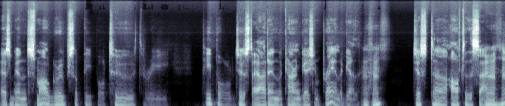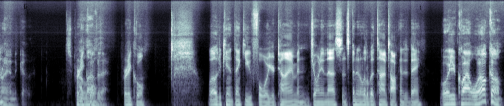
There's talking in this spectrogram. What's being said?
has been small groups of people, two, three people just out in the congregation praying together, just uh, off to the side Mhm. praying together. it's pretty I cool. love that. Pretty cool. Well, Elder Kent, thank you for your time and joining us and spending a little bit of time talking today. Well, you're quite welcome.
